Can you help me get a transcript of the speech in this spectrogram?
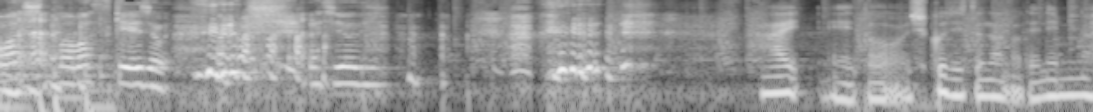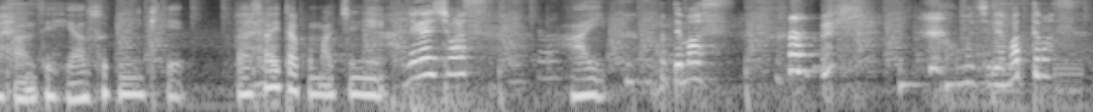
回し回す系じゃない。ラジオではい、えっ、と祝日なのでね皆さんぜひ遊びに来てください。タコ町に。お願いします。はい。待ってます。お待ちで待ってます。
